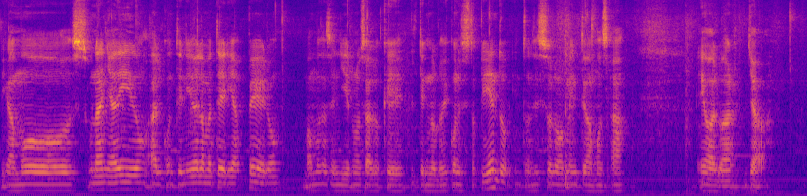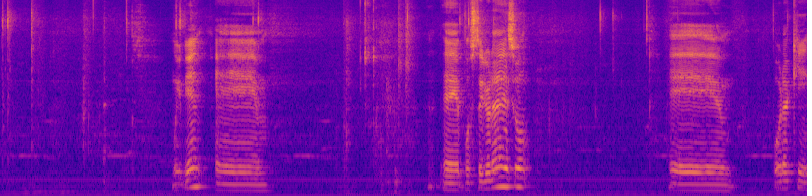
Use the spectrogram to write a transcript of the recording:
digamos, un añadido al contenido de la materia, pero vamos a ceñirnos a lo que el tecnológico nos está pidiendo, entonces solamente vamos a evaluar Java. Muy bien. Eh, eh, posterior a eso, eh, por aquí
